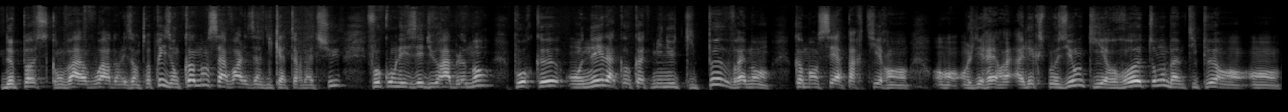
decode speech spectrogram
de postes qu'on va avoir dans les entreprises. On commence à avoir les indicateurs là-dessus. Il faut qu'on les ait durablement pour qu'on ait la cocotte minute qui peut vraiment commencer à partir en, je dirais, à l'explosion, qui retombe un petit peu en,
